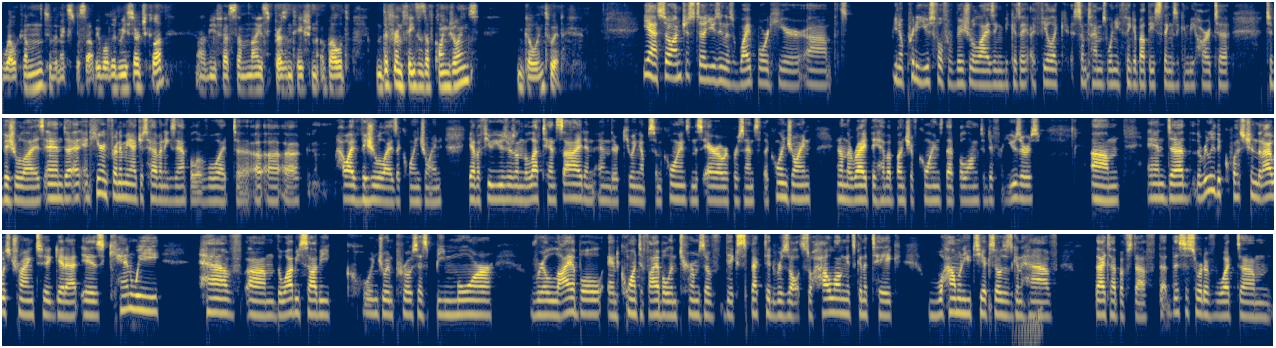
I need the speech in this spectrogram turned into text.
welcome to the next Wasabi Wallet Research Club. Uh, we've had some nice presentation about different phases of coin joins. Go into it. Yeah, so I'm just uh, using this whiteboard here. Uh, that's you know pretty useful for visualizing because I, I, feel like sometimes when you think about these things, it can be hard to to visualize. And, uh, and here in front of me, I just have an example of what uh, uh, uh, how I visualize a coin join. You have a few users on the left hand side, and and they're queuing up some coins, and this arrow represents the coin join. And on the right, they have a bunch of coins that belong to different users. Um, and uh, the really the question that I was trying to get at is, can we have um, the Wabi Sabi coin join process be more reliable and quantifiable in terms of the expected results. So how long it's going to take, how many UTXOs is going to have, that type of stuff. That this is sort of what um,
